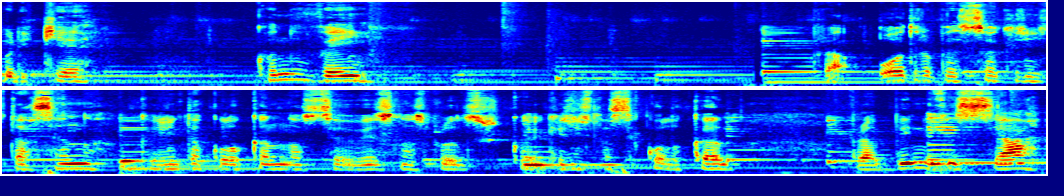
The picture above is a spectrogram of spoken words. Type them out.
Porque quando vem para outra pessoa que a gente está sendo, que a gente está colocando nosso serviço, nossos produtos, que a gente está se colocando para beneficiar,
